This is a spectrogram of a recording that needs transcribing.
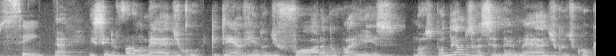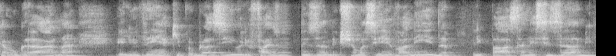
Sim. É. E se ele for um médico que tenha vindo de fora do país, nós podemos receber médico de qualquer lugar, né? Ele vem aqui para o Brasil, ele faz um exame que chama-se Revalida, ele passa nesse exame,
